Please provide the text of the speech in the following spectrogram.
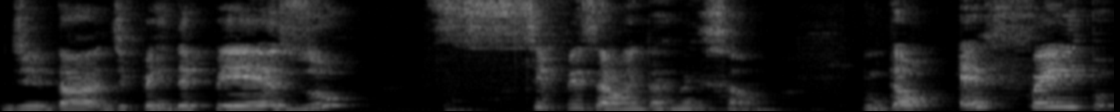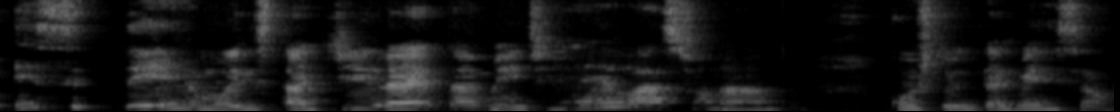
de, da, de perder peso se fizer uma intervenção. Então, efeito, esse termo, ele está diretamente relacionado com o estudo de intervenção.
